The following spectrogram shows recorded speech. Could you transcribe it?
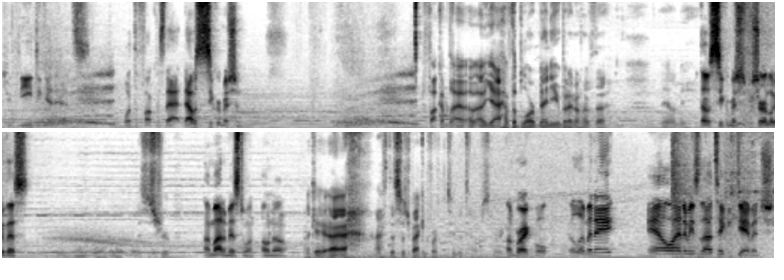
You need to get hits. What the fuck was that? That was a secret mission. Fuck, I'm, uh, uh, yeah, I have the blorb menu, but I don't have the. Yeah, let me. That was a secret mission for sure. Look at this. This is true. I might have missed one. Oh no. Okay, I, I have to switch back and forth between the tabs. Unbreakable. Eliminate all enemies without taking damage.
